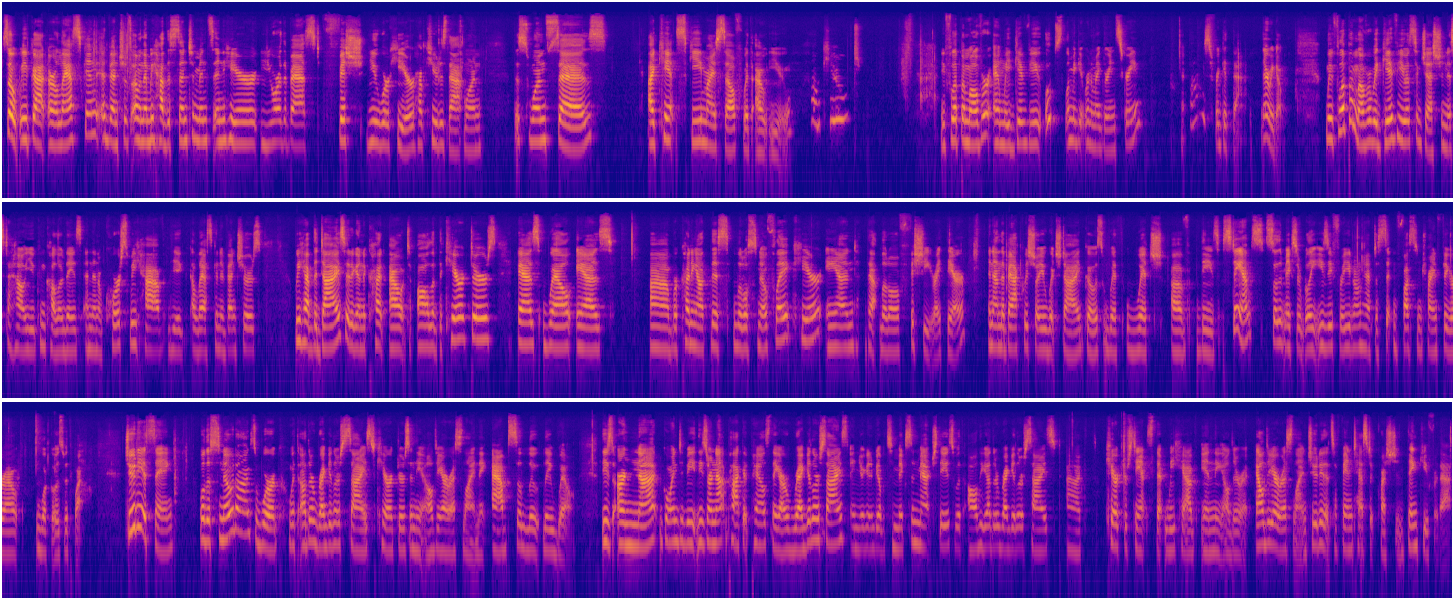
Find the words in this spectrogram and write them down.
So we've got our Alaskan Adventures. Oh, and then we have the sentiments in here. You're the best. Fish, you were here. How cute is that one? This one says, I can't ski myself without you. How cute. You flip them over and we give you, oops, let me get rid of my green screen. I always forget that. There we go. We flip them over, we give you a suggestion as to how you can color these. And then of course we have the Alaskan Adventures. We have the dies that are gonna cut out all of the characters as well as uh, we're cutting out this little snowflake here and that little fishy right there. And on the back, we show you which die goes with which of these stamps. So that makes it really easy for you. You don't have to sit and fuss and try and figure out what goes with what. Judy is saying, will the snow dogs work with other regular sized characters in the LDRS line? They absolutely will. These are not going to be, these are not pocket pals. They are regular sized and you're going to be able to mix and match these with all the other regular sized uh, character stamps that we have in the LDRS line. Judy, that's a fantastic question. Thank you for that.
